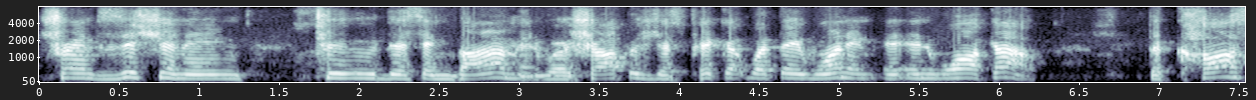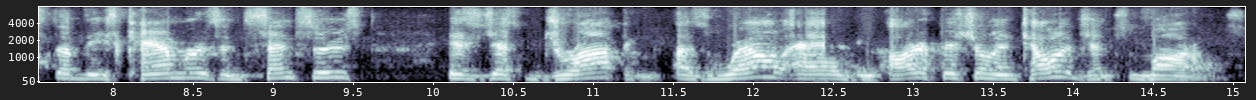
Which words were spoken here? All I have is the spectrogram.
transitioning to this environment where shoppers just pick up what they want and, and walk out. The cost of these cameras and sensors is just dropping, as well as the artificial intelligence models.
